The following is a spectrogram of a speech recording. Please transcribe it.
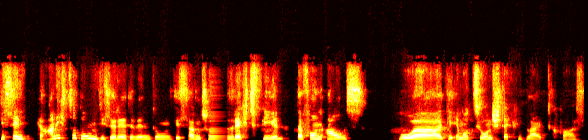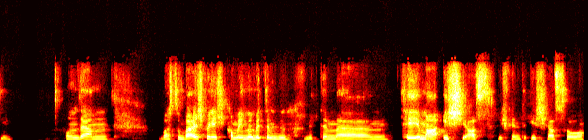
die sind gar nicht so dumm, diese Redewendungen. Die sagen schon recht viel davon aus, wo äh, die Emotion stecken bleibt quasi. Und ähm, was zum Beispiel, ich komme immer mit dem, mit dem ähm, Thema Ischias. Ich finde Ischias so,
